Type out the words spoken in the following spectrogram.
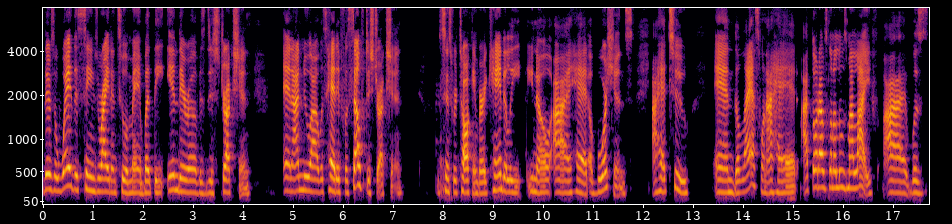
there's a way that seems right into a man, but the end thereof is destruction. And I knew I was headed for self destruction. Since we're talking very candidly, you know, I had abortions. I had two. And the last one I had, I thought I was going to lose my life. I was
